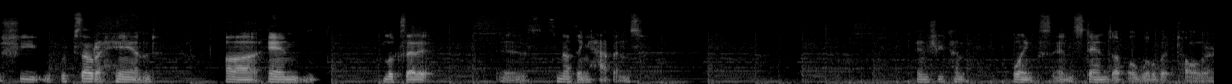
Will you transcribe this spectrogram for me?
she whips out a hand uh, and looks at it as nothing happens. And she kind of blinks and stands up a little bit taller.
